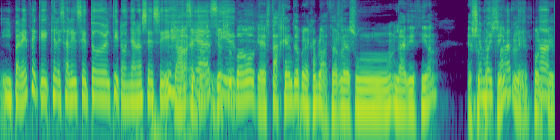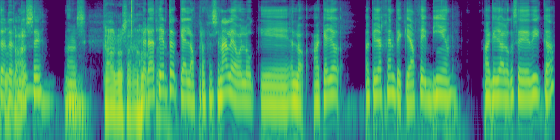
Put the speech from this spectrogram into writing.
y parece que, que le saliese todo el tirón, ya no sé si Claro, sea entonces, yo supongo que esta gente, por ejemplo, hacerles un- la edición es súper simple. fácil. Porque no, te- total, no sé, no sé. Claro, no sabemos. Pero es cierto que los profesionales o lo que lo- aquello, aquella gente que hace bien aquello a lo que se dedica,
